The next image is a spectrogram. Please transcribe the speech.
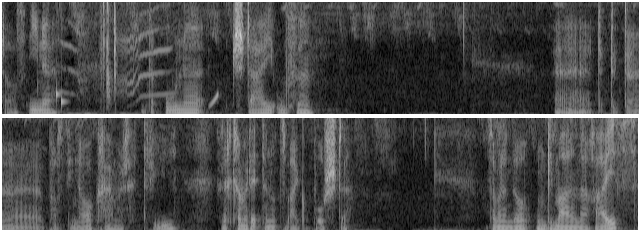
das rein. Da unten die Steine rauf. Äh, da, da, da. Pastinak haben wir 3. Vielleicht können wir dort noch 2 posten. Was haben wir denn da? Ungemahlener Reis.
